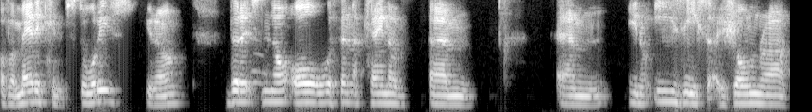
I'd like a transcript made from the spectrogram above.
of American stories. You know, that it's not all within a kind of um, um, you know, easy sort of genre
